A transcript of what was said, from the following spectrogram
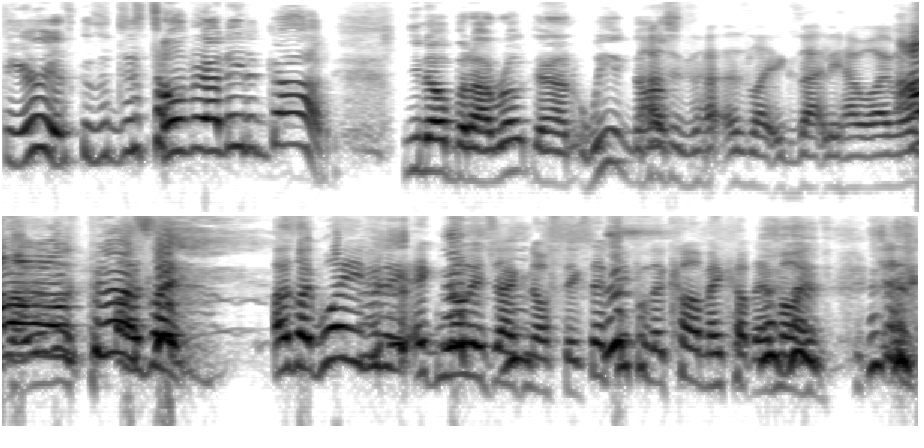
furious because it just told me I needed God. You know, but I wrote down We That's, Agnostics. exa- that's like exactly how I was. I know, I was I was pissed. like, I was like, why even acknowledge agnostics? They're people that can't make up their minds. Just,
